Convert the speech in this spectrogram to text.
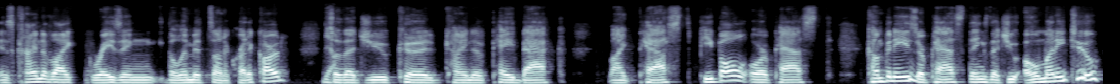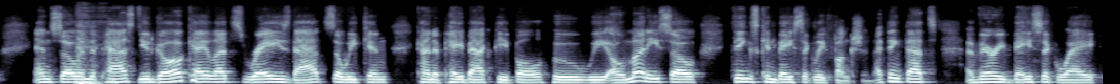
is kind of like raising the limits on a credit card so that you could kind of pay back like past people or past companies or past things that you owe money to. And so in the past, you'd go, okay, let's raise that so we can kind of pay back people who we owe money so things can basically function. I think that's a very basic way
